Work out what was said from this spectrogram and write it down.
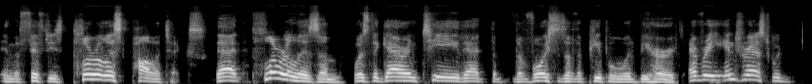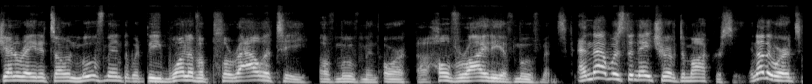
in the 50s pluralist politics. That pluralism was the guarantee that the, the voices of the people would be heard. Every interest would generate its own movement, it would be one of a plurality of movement or a whole variety of movements. And that was the nature of democracy. In other words,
